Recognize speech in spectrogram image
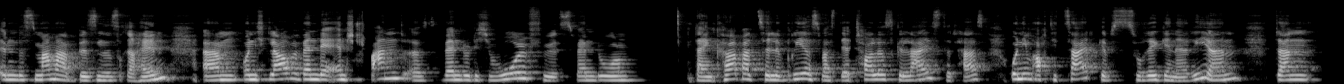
in das Mama-Business rein. Ähm, und ich glaube, wenn der entspannt ist, wenn du dich wohlfühlst, wenn du deinen Körper zelebrierst, was der Tolles geleistet hast und ihm auch die Zeit gibst zu regenerieren, dann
